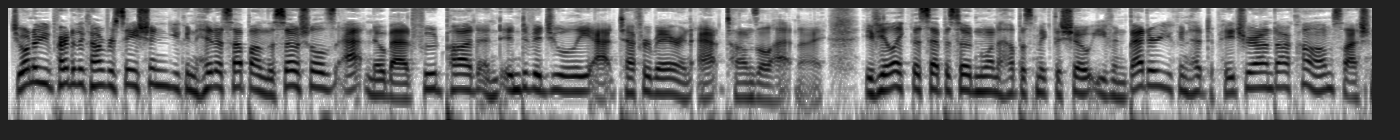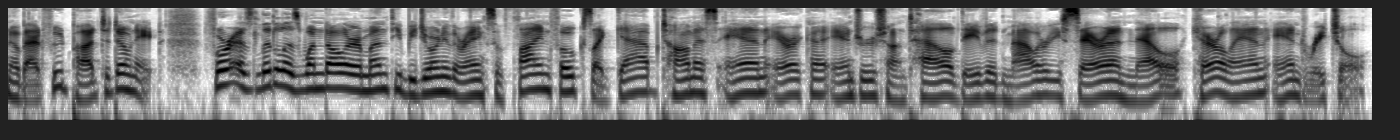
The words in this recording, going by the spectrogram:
Do you want to be part of the conversation? You can hit us up on the socials at No Bad Food Pod and individually at Tefferbear and at Tomzalatnai. If you like this episode and want to help us make the show even better, you can head to patreon.com slash No Bad Food Pod to donate. For as little as $1 a month, you'd be joining the ranks of fine folks like Gab, Thomas, Anne, Erica, Andrew, Chantal, David, Mallory, Sarah, Nell, Carol Ann, and Rachel.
